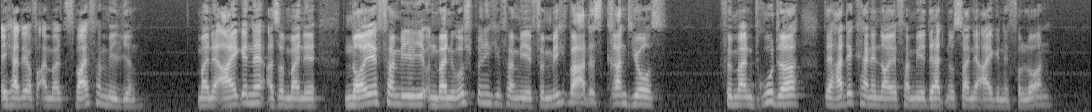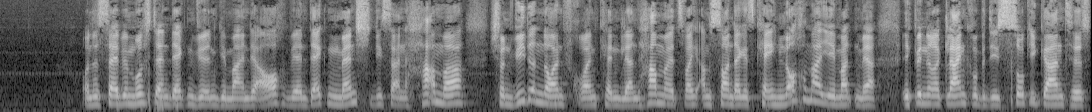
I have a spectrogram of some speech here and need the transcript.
Ich hatte auf einmal zwei Familien. Meine eigene, also meine neue Familie und meine ursprüngliche Familie. Für mich war das grandios. Für meinen Bruder, der hatte keine neue Familie, der hat nur seine eigene verloren. Und dasselbe Muster entdecken wir in Gemeinde auch. Wir entdecken Menschen, die sagen, Hammer, schon wieder einen neuen Freund kennengelernt. Hammer, jetzt war ich am Sonntag, jetzt kenne ich noch mal jemanden mehr. Ich bin in einer Kleingruppe, die ist so gigantisch,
